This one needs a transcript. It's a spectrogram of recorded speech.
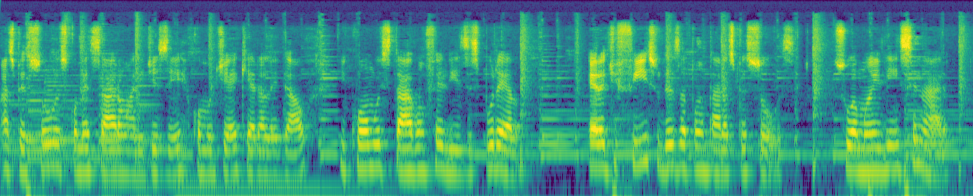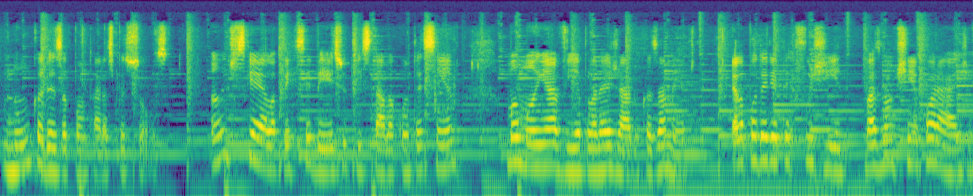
As pessoas começaram a lhe dizer como Jack era legal e como estavam felizes por ela. Era difícil desapontar as pessoas. Sua mãe lhe ensinara nunca desapontar as pessoas. Antes que ela percebesse o que estava acontecendo, mamãe havia planejado o casamento. Ela poderia ter fugido, mas não tinha coragem.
